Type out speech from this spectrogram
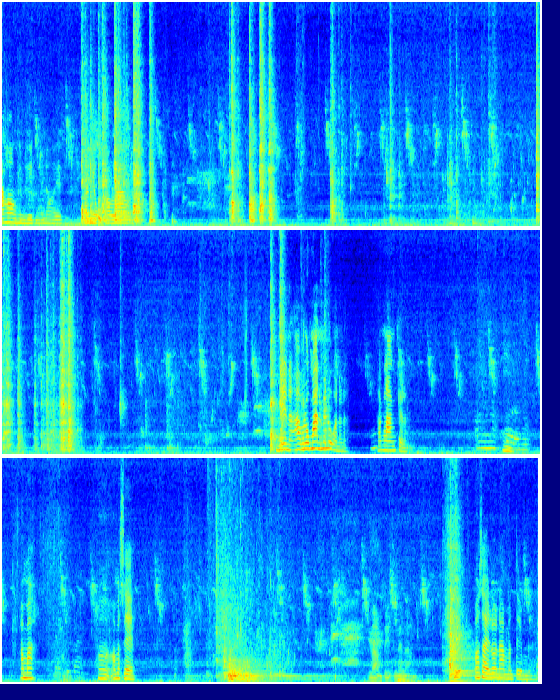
ห้องหืนๆพี่น้อยมาหยกเข้าเล่าวแล้วนี่นะเอาลงมาไม่ลูกอันนั้นนะทางล่างจ้ะนะเอาเลยนะใส่อันนี้เอามาใส่ด้วยกันเออเอามาแซ่ น้ำติดแม่น้เอาใส่รถน้ำมันเต็มเลย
